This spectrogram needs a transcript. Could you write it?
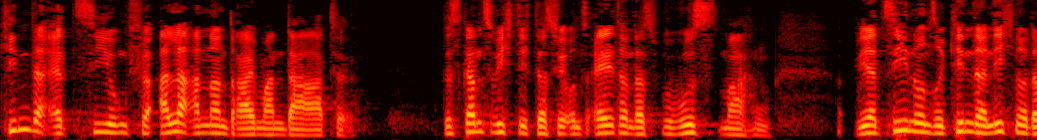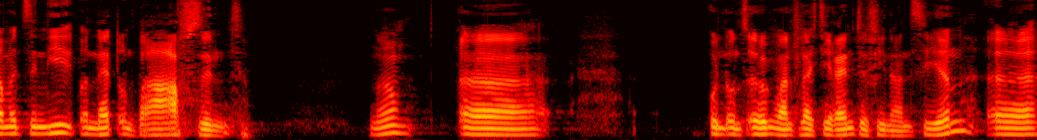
Kindererziehung für alle anderen drei Mandate. Das ist ganz wichtig, dass wir uns Eltern das bewusst machen. Wir erziehen unsere Kinder nicht nur, damit sie nie und nett und brav sind. Ne? äh, und uns irgendwann vielleicht die Rente finanzieren, äh,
